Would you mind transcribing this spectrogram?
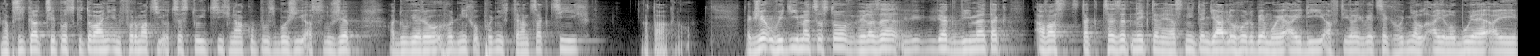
Například při poskytování informací o cestujících, nákupu zboží a služeb a důvěrohodných obchodních transakcích a tak. No. Takže uvidíme, co z toho vyleze. Jak víme, tak Avast, tak CZNIC, ten je jasný, ten dělá dlouhodobě moje ID a v těchto věcech hodně i lobuje a i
